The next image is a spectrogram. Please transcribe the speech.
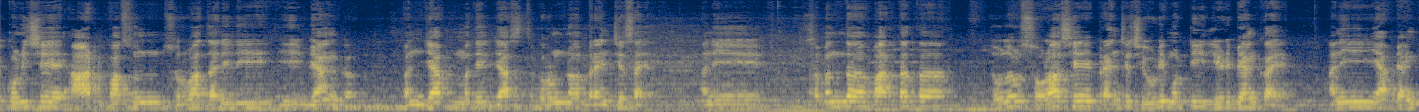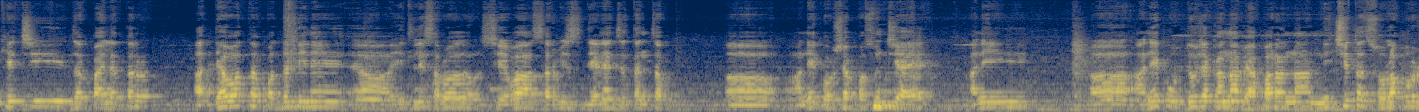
एकोणीसशे आठपासून सुरुवात झालेली ही बँक पंजाबमध्ये जास्त करून ब्रँचेस आहेत. आणि संबंध भारतात जवळजवळ सोळाशे ब्रँचेस एवढी मोठी लीड बँक आहे. आणि या बँकेची जर पाहिलं तर अद्ययावत पद्धतीने इथली सर्व सेवा सर्व्हिस देण्याचं त्यांचा अनेक वर्षापासूनची आहे आणि अनेक उद्योजकांना व्यापाऱ्यांना निश्चितच सोलापूर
